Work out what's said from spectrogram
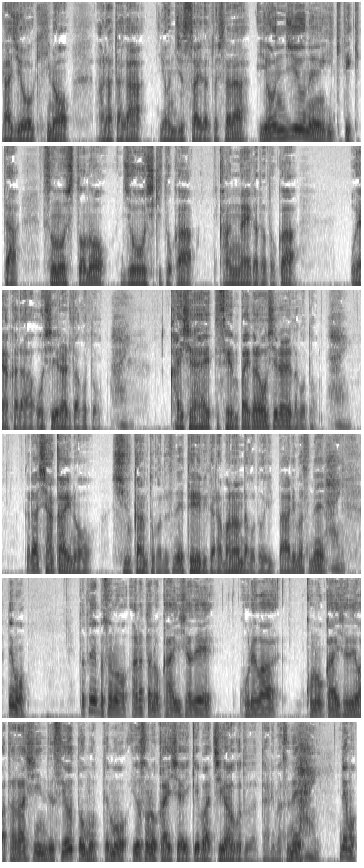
ラジオをお聞きのあなたが40歳だとしたら、40年生きてきたその人の常識とか考え方とか、親から教えられたこと、はい。会社に入って先輩から教えられたこと、はい。から社会の習慣とかですね、テレビから学んだことがいっぱいありますね。はいでも、例えばそのあなたの会社で、これは、この会社では正しいんですよと思っても、よその会社へ行けば違うことだってありますね。はいでも、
